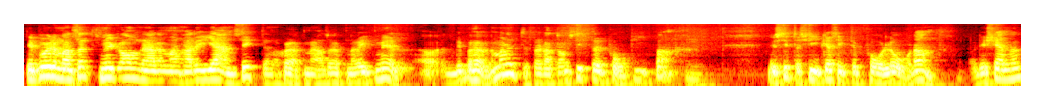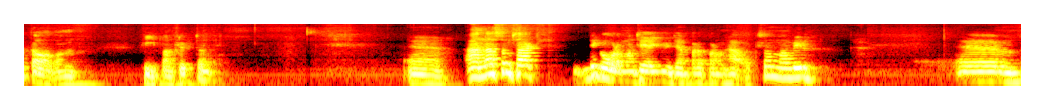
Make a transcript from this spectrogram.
Det brydde man sig inte så mycket om när man hade järnsikten och sköt med, alltså öppna riktmedel. Det behövde man inte för att de sitter på pipan. Nu sitter kikarsiktet på lådan och det känner inte av om pipan flyttar sig. Eh, annars som sagt, det går att montera ljuddämpare på de här också om man vill. Ehm,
